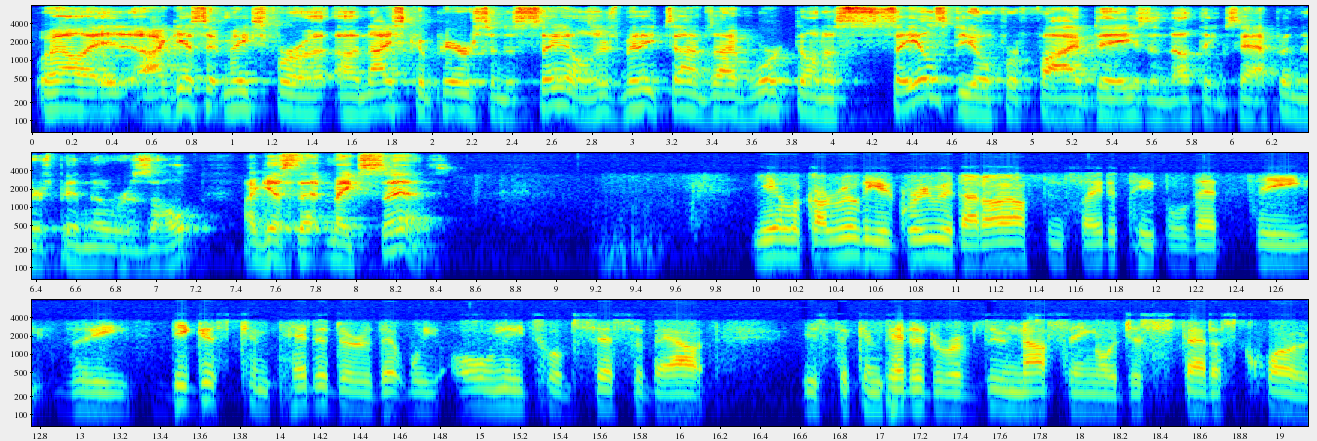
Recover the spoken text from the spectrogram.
Well, it, I guess it makes for a, a, nice comparison to sales. There's many times I've worked on a sales deal for five days and nothing's happened. There's been no result. I guess that makes sense. Yeah, look, I really agree with that. I often say to people that the the biggest competitor that we all need to obsess about is the competitor of do nothing or just status quo.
